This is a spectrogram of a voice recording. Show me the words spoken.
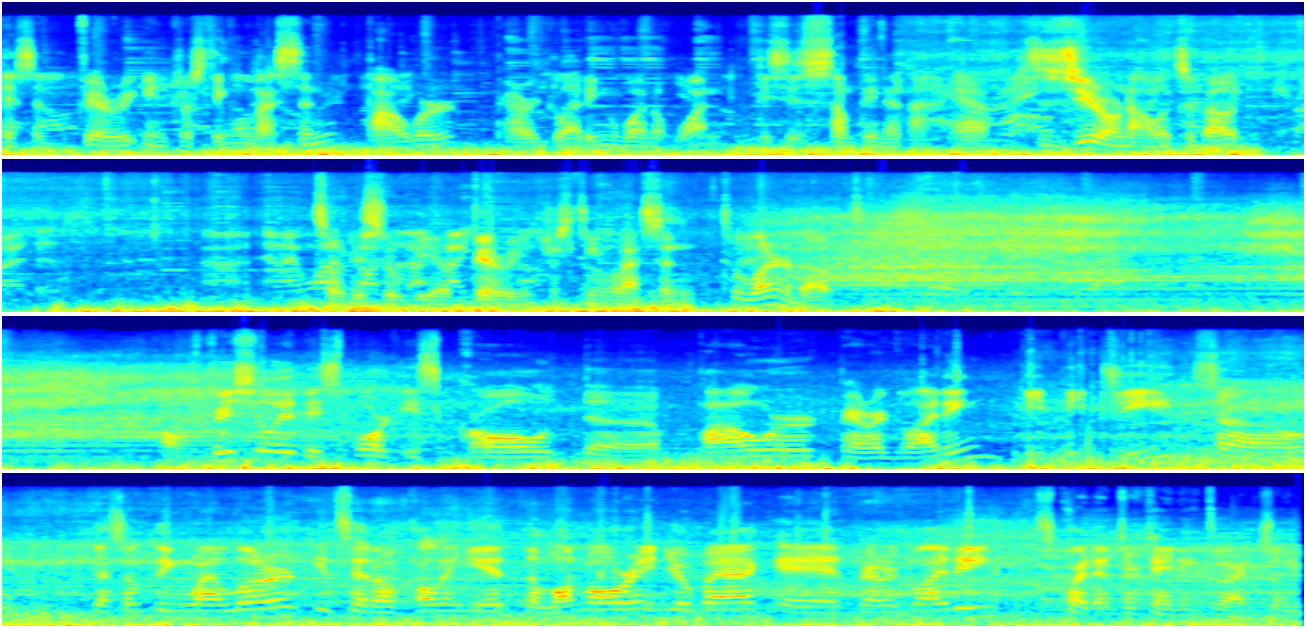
there's a very interesting lesson, Power Paragliding 101. This is something that I have zero knowledge about, uh, so this will be a very interesting lesson to learn about. Officially, this sport is called the Power Paragliding, PPG, so that's something well learned. Instead of calling it the lawnmower in your back and paragliding, it's quite entertaining to actually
